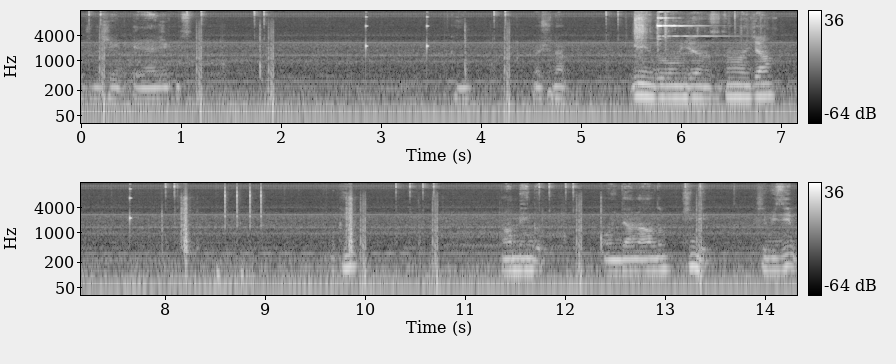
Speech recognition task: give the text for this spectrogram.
Boşuna şey eğlenecek misin? Ben şuradan Mingo oyuncağını satın alacağım. Bakayım. Tamam Mingo. Oyuncağını aldım. Şimdi işte bizim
